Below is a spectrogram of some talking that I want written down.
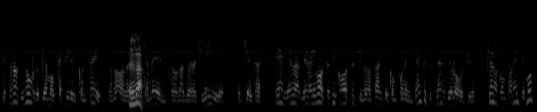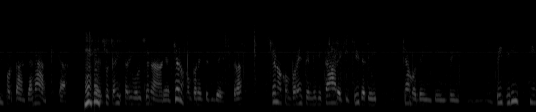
che però di nuovo dobbiamo capire il contesto, no? esatto. la guerra civile, eccetera e nella, nella rivolta di Costa ci sono tante componenti, anche sul piano ideologico c'è una componente molto importante, anarchica, uh-huh. eh, socialista rivoluzionaria, c'è una componente di destra, c'è una componente militare che chiede dei, diciamo, dei, dei, dei, diritti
